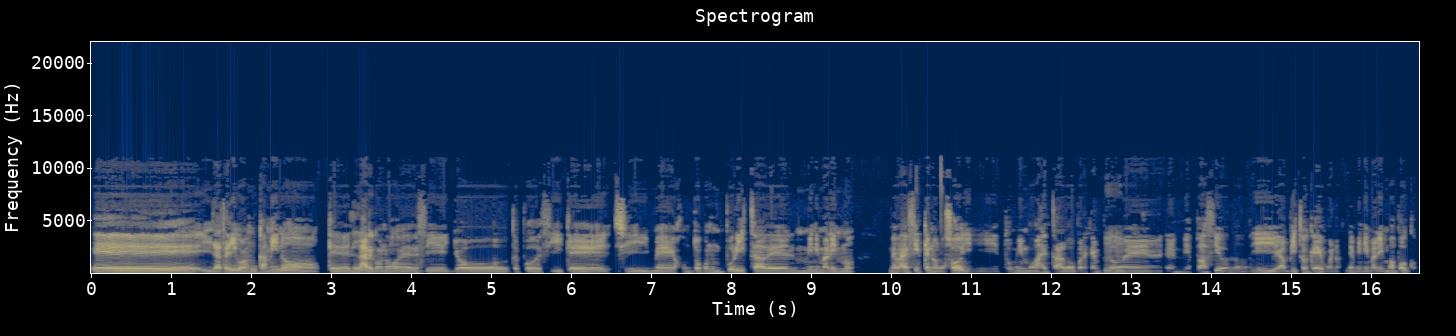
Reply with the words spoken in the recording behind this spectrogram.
Eh, y ya te digo, es un camino que es largo, ¿no? Es decir, yo te puedo decir que si me junto con un purista del minimalismo, me va a decir que no lo soy. Y tú mismo has estado, por ejemplo, en, en, mi espacio, ¿no? Y has visto que, bueno, de minimalismo a poco.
